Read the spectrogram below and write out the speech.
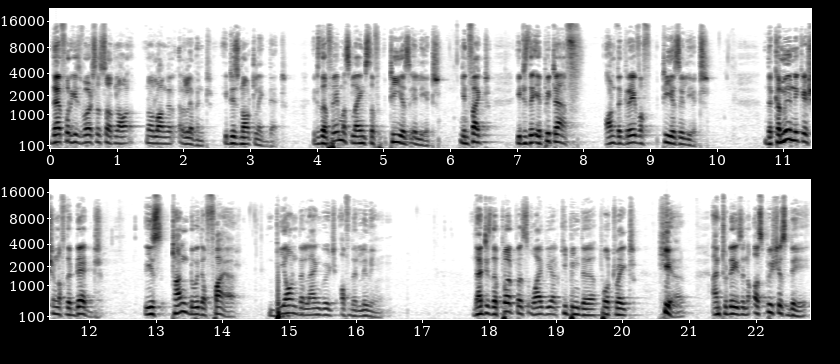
Therefore, his verses are no, no longer relevant. It is not like that. It is the famous lines of T.S. Eliot. In fact, it is the epitaph on the grave of T.S. Eliot. The communication of the dead is tongued with a fire beyond the language of the living. That is the purpose why we are keeping the portrait here. And today is an auspicious day.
